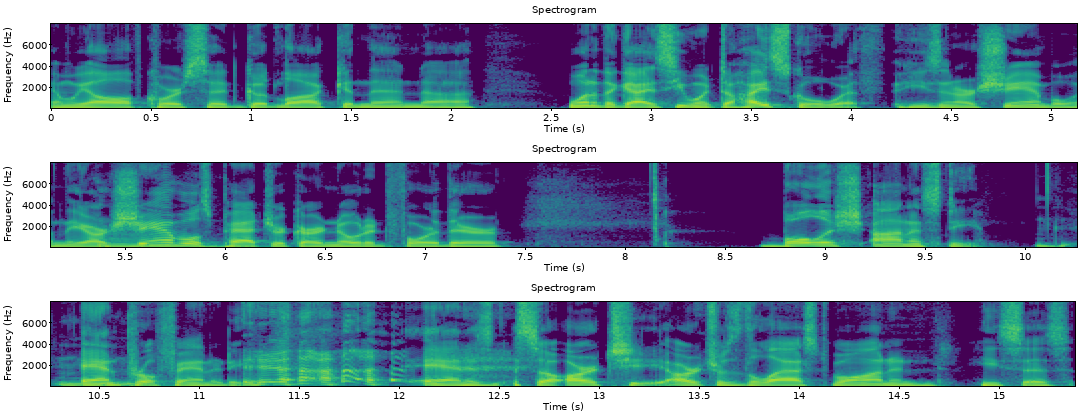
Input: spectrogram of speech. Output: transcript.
and we all, of course, said good luck. And then uh, one of the guys he went to high school with, he's in our shamble, and the Hmm. our shambles, Patrick, are noted for their bullish honesty. And profanity. And his, so Arch, Arch was the last one, and he says,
